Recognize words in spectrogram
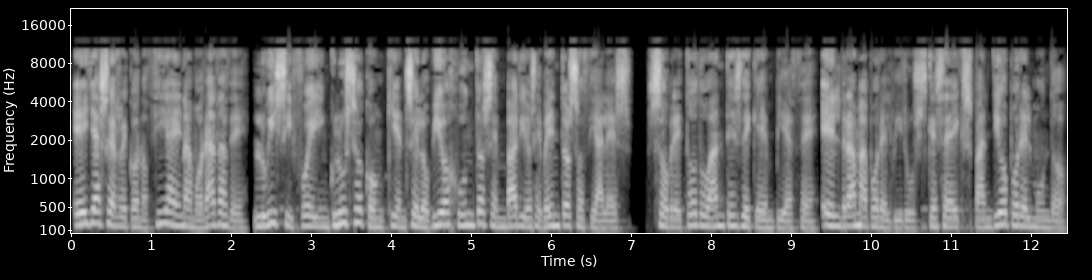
ella se reconocía enamorada de Luis y fue incluso con quien se lo vio juntos en varios eventos sociales, sobre todo antes de que empiece el drama por el virus que se expandió por el mundo.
